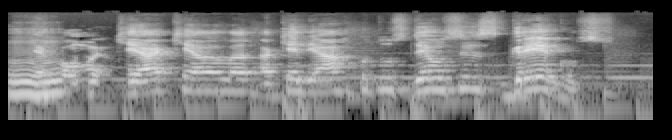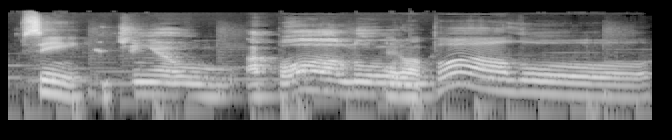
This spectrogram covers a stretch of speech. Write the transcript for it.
Uhum. Que é, uhum. como, que é aquela, aquele arco dos deuses gregos. Sim. Que tinha o Apolo. Era o Apolo,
